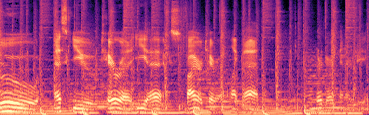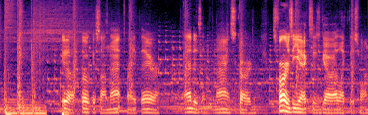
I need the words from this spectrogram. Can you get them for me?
Ooh, SQ, Tera, EX, Fire Tera, like that. Under Dark Energy. Get a focus on that right there. That is a nice card. As far as EXs go, I like this one.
